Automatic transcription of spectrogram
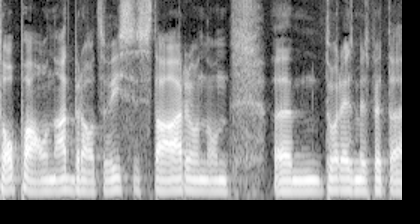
topā un atbrauca visi stāri. Un, un, um, toreiz mēs pēc tā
